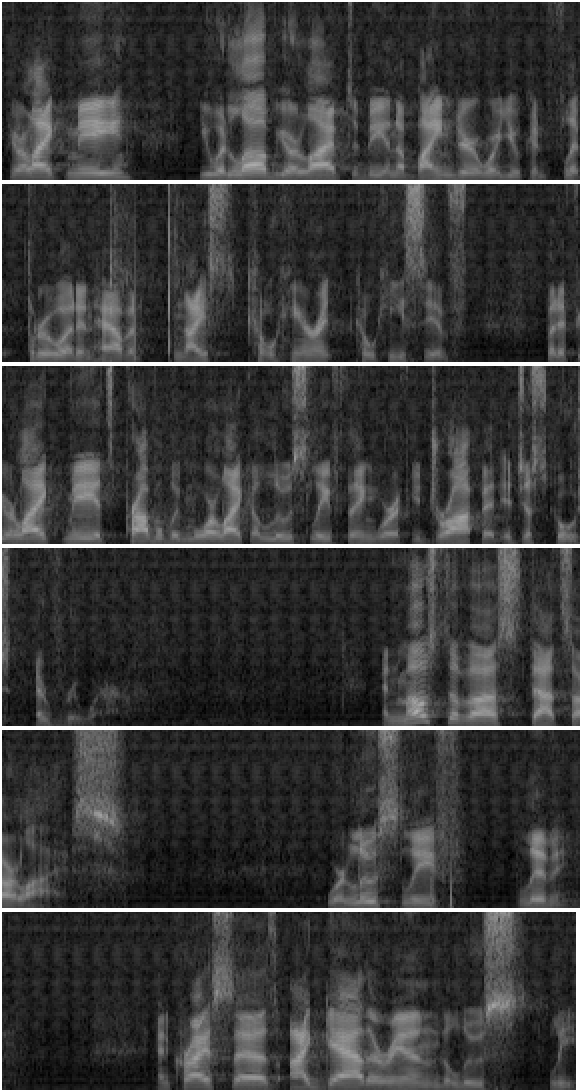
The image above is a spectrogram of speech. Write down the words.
If you're like me, you would love your life to be in a binder where you can flip through it and have a nice, coherent, cohesive. But if you're like me, it's probably more like a loose leaf thing where if you drop it, it just goes everywhere. And most of us, that's our lives. We're loose leaf living. And Christ says, I gather in the loose leaves.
